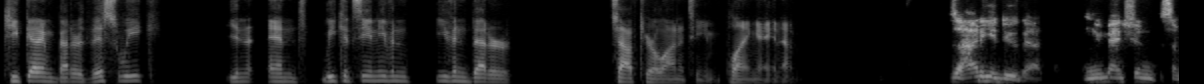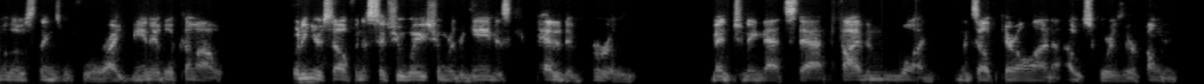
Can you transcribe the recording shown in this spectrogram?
keep getting better this week, you know, and we could see an even even better South Carolina team playing A&M. So how do you do that? We mentioned some of those things before, right? Being able to come out, putting yourself in a situation where the game is competitive early. Mentioning that stat, five and one when South Carolina outscores their opponent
